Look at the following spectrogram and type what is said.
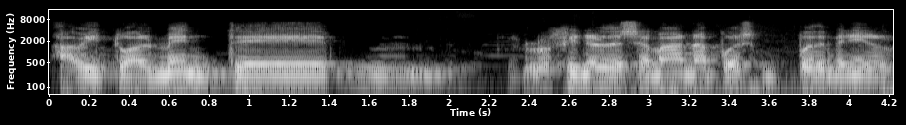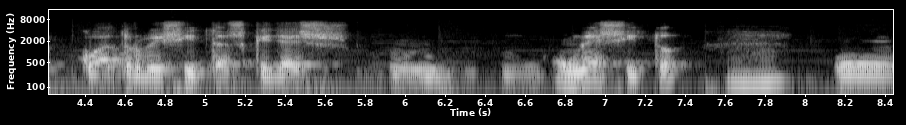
habitualmente mm, los fines de semana pues pueden venir cuatro visitas, que ya es un éxito, eh,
